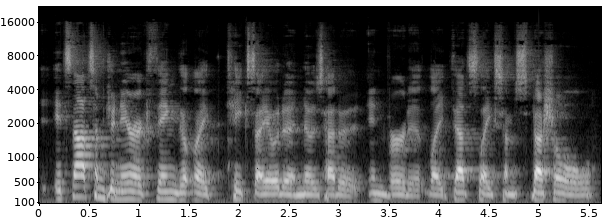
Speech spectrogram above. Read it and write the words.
it's not some generic thing that like takes iota and knows how to invert it. Like that's like some special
